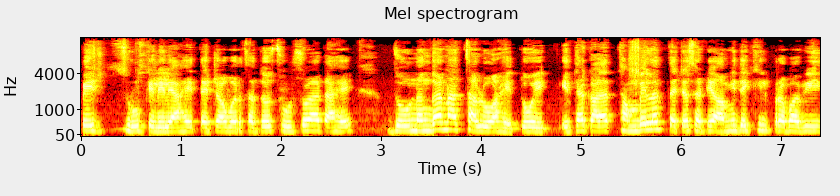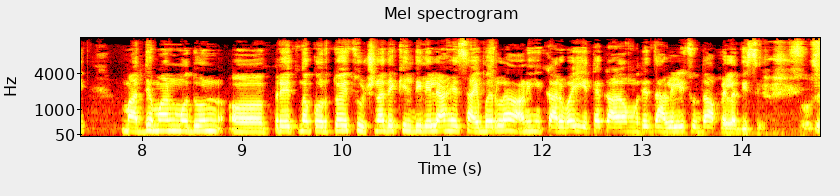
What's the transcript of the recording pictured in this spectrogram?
पेज सुरू केलेले आहेत त्याच्यावरचा जो सुळसुळाट आहे जो नंगानाच चालू आहे तो येत्या काळात थांबेलच. त्याच्यासाठी आम्ही देखील प्रभावी माध्यमांमधून प्रयत्न करतोय. सूचना देखील दिलेल्या आहेत सायबरला आणि ही कारवाई येत्या काळामध्ये झालेली सुद्धा आपल्याला दिसेल. फक्त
